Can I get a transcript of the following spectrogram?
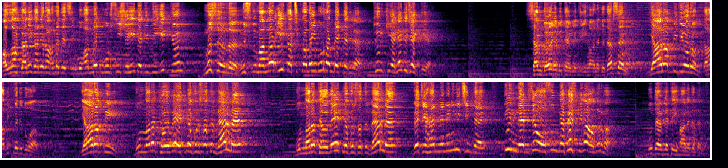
Allah gani gani rahmet etsin. Muhammed Mursi şehit edildiği ilk gün Mısırlı Müslümanlar ilk açıklamayı buradan beklediler. Türkiye ne diyecek diye. Sen böyle bir devlete ihanet edersen Ya Rabbi diyorum daha bitmedi duam. Ya Rabbi bunlara tövbe etme fırsatı verme. Bunlara tövbe etme fırsatı verme ve cehenneminin içinde bir nebze olsun nefes bile aldırma. Bu devlete ihanet edenler.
